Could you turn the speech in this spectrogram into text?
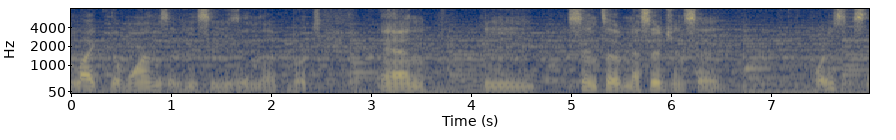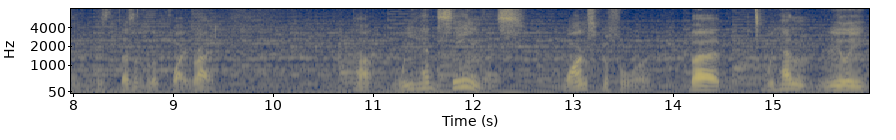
like the ones that he sees in the books. And he sent a message and said, What is this thing? This doesn't look quite right. Now, we had seen this once before, but we hadn't really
